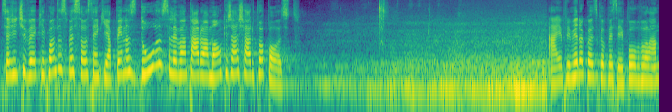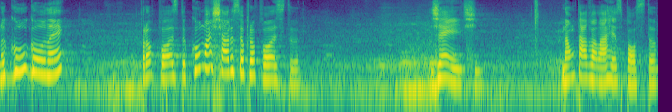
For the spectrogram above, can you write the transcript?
se a gente vê aqui quantas pessoas tem aqui, apenas duas levantaram a mão que já acharam o propósito. Aí a primeira coisa que eu pensei, pô, vou lá no Google, né? Propósito, como achar o seu propósito? Gente, não estava lá a resposta.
